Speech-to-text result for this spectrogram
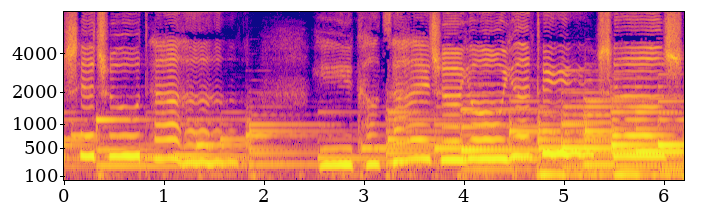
写出答案，依靠在这永远的坚守。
